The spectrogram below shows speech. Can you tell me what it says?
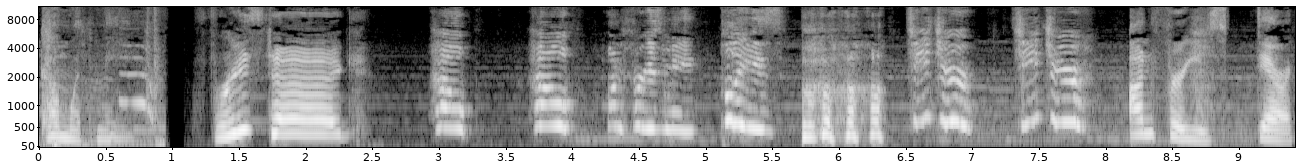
Come with me. Freeze tag! Help! Help! Unfreeze me, please! teacher! Teacher! Unfreeze. Derek,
